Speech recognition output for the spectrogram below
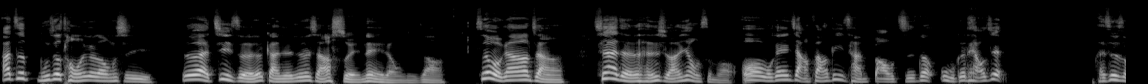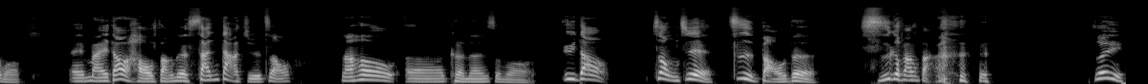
啊，这不就同一个东西，对不对？记者就感觉就是想要水内容，你知道？所以我刚刚讲，现在的人很喜欢用什么？哦，我跟你讲，房地产保值的五个条件，还是什么？哎，买到好房的三大绝招。然后呃，可能什么遇到中介自保的十个方法，所以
